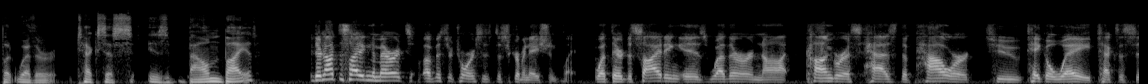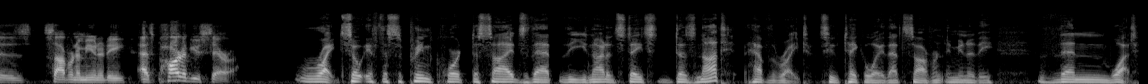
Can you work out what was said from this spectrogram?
but whether Texas is bound by it? They're not deciding the merits of Mr. Torres's discrimination claim. What they're deciding is whether or not Congress has the power to take away Texas's sovereign immunity as part of USERRA. Right. So if the Supreme Court decides that the United States does not have the right to take away that sovereign immunity, then what?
